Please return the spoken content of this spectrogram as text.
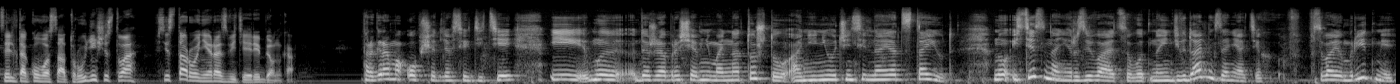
Цель такого сотрудничества – всестороннее развитие ребенка. Программа общая для всех детей. И мы даже обращаем внимание на то, что они не очень сильно и отстают. Но, естественно, они развиваются вот на индивидуальных занятиях в своем ритме.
